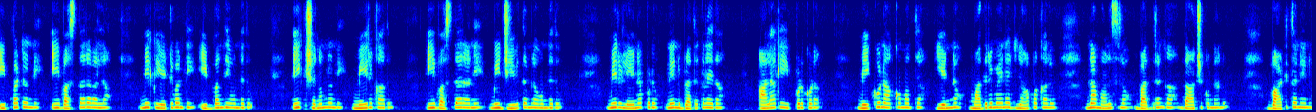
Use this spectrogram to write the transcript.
ఇప్పటి నుండి ఈ వస్తార వల్ల మీకు ఎటువంటి ఇబ్బంది ఉండదు. ఈ క్షణం నుండి మీరు కాదు ఈ వస్తారానే మీ జీవితంలో ఉండదు. మీరు లేనప్పుడు నేను బ్రతకలేదా? అలాగే ఇప్పుడు కూడా మీకు నాకు మధ్య ఎన్నో మధురమైన జ్ఞాపకాలు నా మనసులో భద్రంగా దాచుకున్నాను. వాటితో నేను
